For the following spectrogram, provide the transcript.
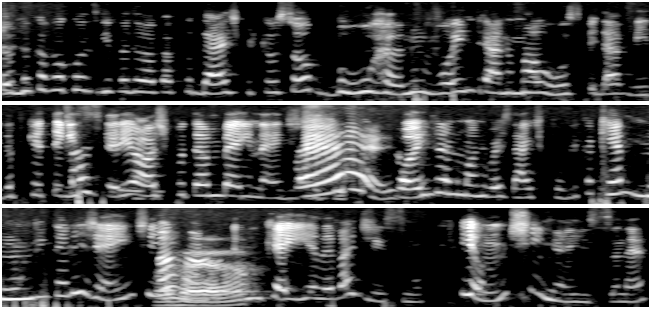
Eu nunca vou conseguir fazer uma faculdade porque eu sou burra. Não vou entrar numa USP da vida, porque tem esse estereótipo também, né? De, é. só entrar numa universidade pública que é muito inteligente uhum. e um QI elevadíssimo. E eu não tinha isso, né?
